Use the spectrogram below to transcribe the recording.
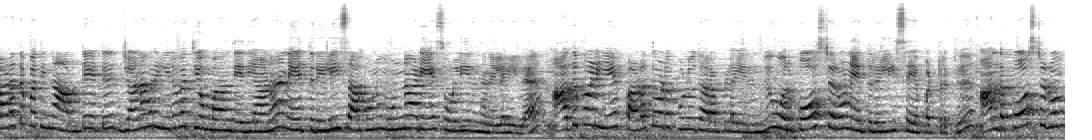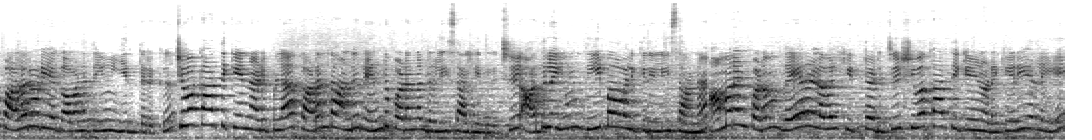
படத்தை பத்தின அப்டேட்டு ஜனவரி இருபத்தி ஒன்பதாம் தேதியான நேத்து ரிலீஸ் ஆகும்னு முன்னாடியே சொல்லியிருந்த நிலையில அதுபடியே படத்தோட குழு தரப்புல இருந்து ஒரு போஸ்டரும் நேத்து ரிலீஸ் செய்யப்பட்டிருக்கு. அந்த போஸ்டரும் பலருடைய கவனத்தையும் ஈர்த்திருக்கு. சிவகார்த்திகேயன் நடிப்புல கடந்த ஆண்டு ரெண்டு படங்கள் ரிலீஸ் ஆகியிருந்துச்சு. அதுலயும் தீபாவளிக்கு ரிலீஸ் ஆன அமரன் படம் வேற லெவல் ஹிட் அடிச்சு சிவகார்த்திகேயனோட கெரியர்லயே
